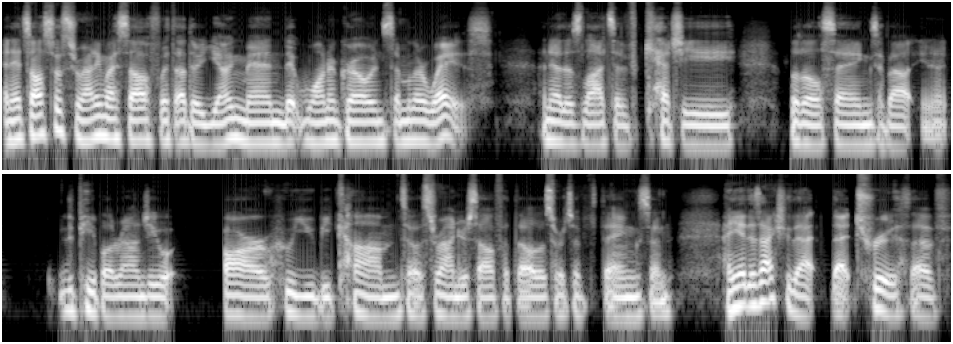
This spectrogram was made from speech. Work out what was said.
and it's also surrounding myself with other young men that want to grow in similar ways. I know there's lots of catchy little sayings about, you know, the people around you are who you become. So surround yourself with all those sorts of things. And and yet there's actually that that truth of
